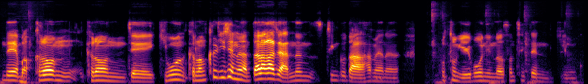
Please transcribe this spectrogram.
근데 막 그런 그런 이제 기본 그런 클리셰는 따라가지 않는 친구다 하면은 보통 일본인으로 선택되는 느낌이고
